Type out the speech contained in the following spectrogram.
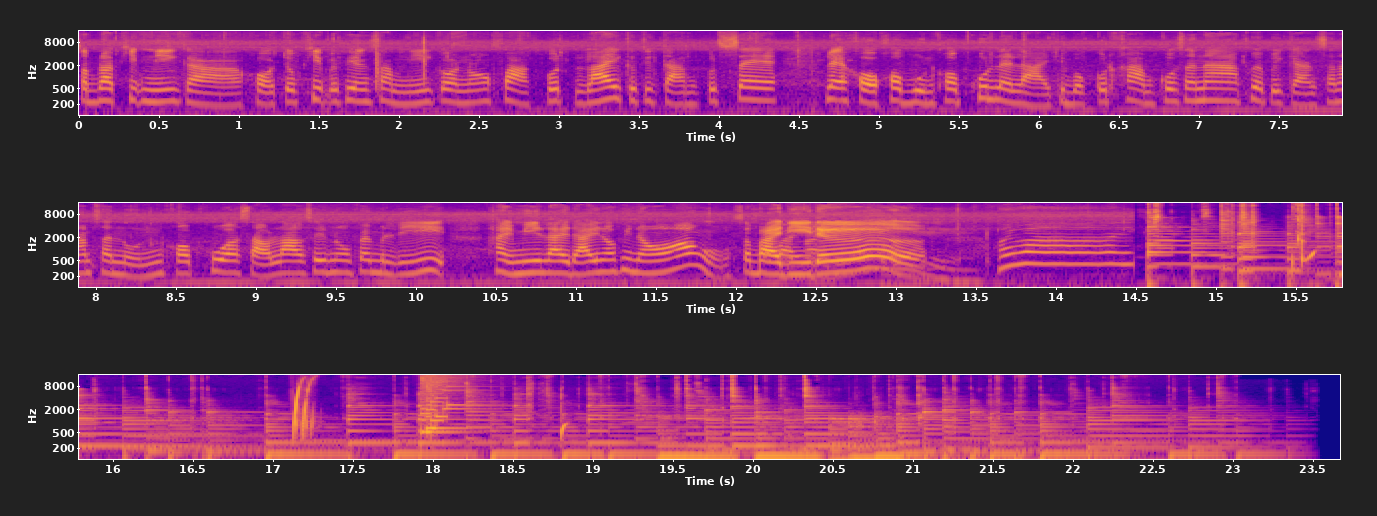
สำหรับคลิปนี้กาขอจบคลิปไปเพียงสำนี้ก่อนเนาะฝากกดไลค์กดติดตามกดแชร์และขอขอบบุญขอบคุณหลาย ๆ ที่บอกกดข้ามโฆษณาเพื่อเป็นการสนับสนุนครอบครัวสาวลาวเซโนแฟมิลี่ให้มีรายได้เนาะพี่น้อง สบายดีเด้อบ๊ายบาย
